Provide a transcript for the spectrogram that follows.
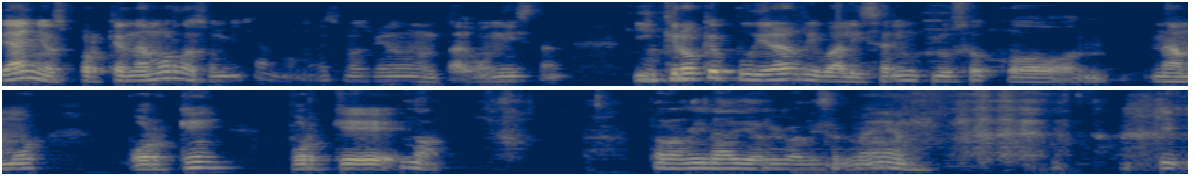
de años, porque Namor no es un villano, ¿no? es más bien un antagonista. Y creo que pudiera rivalizar incluso con Namor. ¿Por qué? Porque... No. Para mí nadie rivaliza con man, qui-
